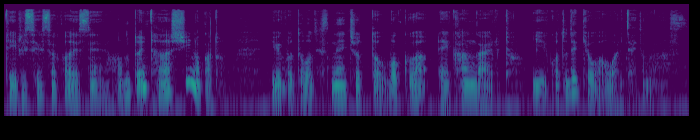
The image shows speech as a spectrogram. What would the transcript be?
ている政策はですね本当に正しいのかということをですねちょっと僕は考えるということで今日は終わりたいと思います。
